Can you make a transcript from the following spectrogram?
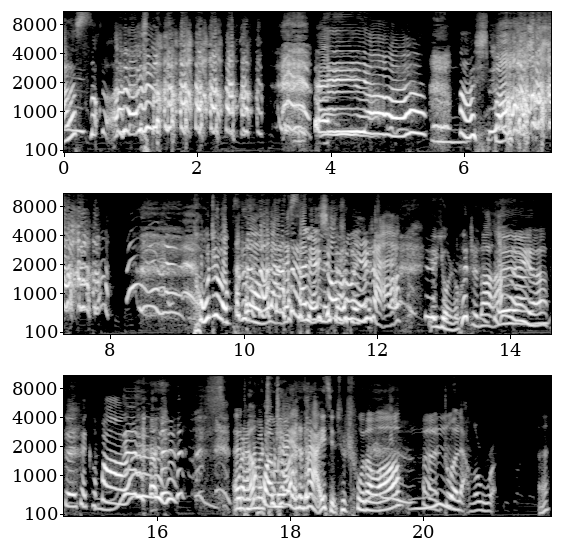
阿拉斯，哎呀，阿西吧。同志们不知道我们俩这三 连笑是为啥？有有人会知道的。对呀，对，太可怕了。哎，果然出差也是他俩一起去出的哦。嗯，住了两个屋。嗯，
